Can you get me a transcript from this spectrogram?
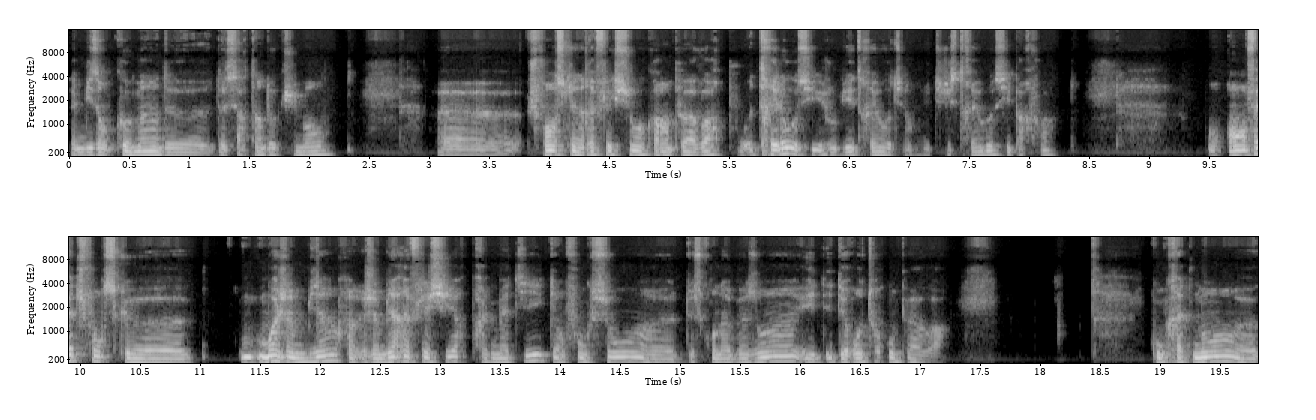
la mise en commun de, de certains documents. Euh, je pense qu'il y a une réflexion encore un peu à avoir pour Trello aussi. J'ai oublié Trello, tiens, on utilise Trello aussi parfois. En fait, je pense que moi, j'aime bien, j'aime bien réfléchir pragmatique en fonction euh, de ce qu'on a besoin et, des retours qu'on peut avoir. Concrètement, euh,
